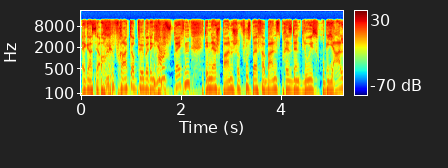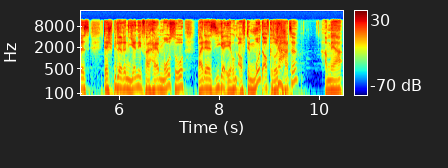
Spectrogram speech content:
Eggers, ja auch gefragt, ob wir über den Ja. Kuss sprechen, den der spanische Fußballverbandspräsident Luis Rubiales der Spielerin Jennifer Hermoso bei der Siegerehrung auf den Mund aufgedrückt Ja. hatte. Haben wir ja,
